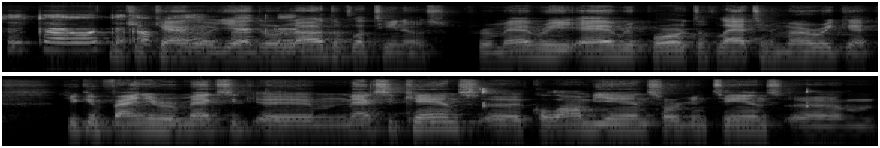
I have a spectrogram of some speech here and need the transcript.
Chicago. In Chicago, okay, yeah, there are a lot of Latinos from every every part of Latin America. You can find your Mexic um Mexicans, uh, Colombians, Argentines. Um,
